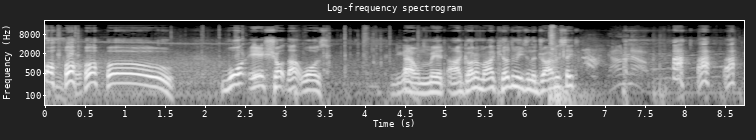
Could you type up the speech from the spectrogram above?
Oh ho ho ho! What a shot that was! You get Oh him? mate, I got him. I killed him. He's in the driver's seat. Down and out.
